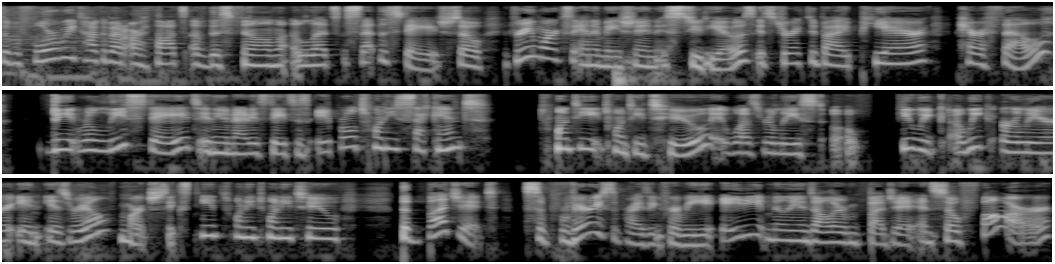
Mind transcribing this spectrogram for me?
So before we talk about our thoughts of this film, let's set the stage. So DreamWorks Animation Studios. It's directed by Pierre Perifel. The release date in the United States is April 22nd, 2022. It was released a few week a week earlier in Israel, March 16th, 2022. The budget, very surprising for me, $80 million budget. And so far,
